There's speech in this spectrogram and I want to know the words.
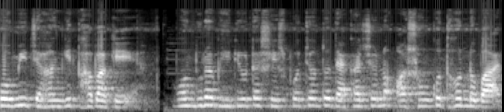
হোমি জাহাঙ্গীর ভাবাকে। বন্ধুরা, ভিডিওটা শেষ পর্যন্ত দেখার জন্য অসংখ্য ধন্যবাদ।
